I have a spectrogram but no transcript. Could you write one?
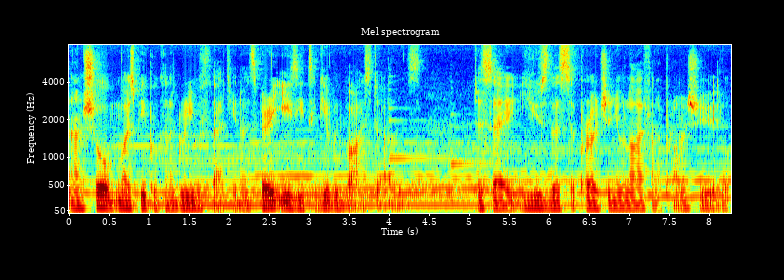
and I'm sure most people can agree with that. You know, it's very easy to give advice to others, to say use this approach in your life, and I promise you, it'll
